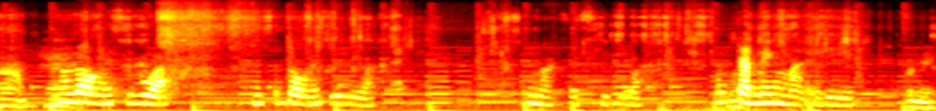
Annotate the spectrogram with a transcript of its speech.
งามแท้มาลองในสิบัวนี่ฉันลองในสิบัวฉันมักในสิบัวมันกันเน่งใหม่ดีตัวนี้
